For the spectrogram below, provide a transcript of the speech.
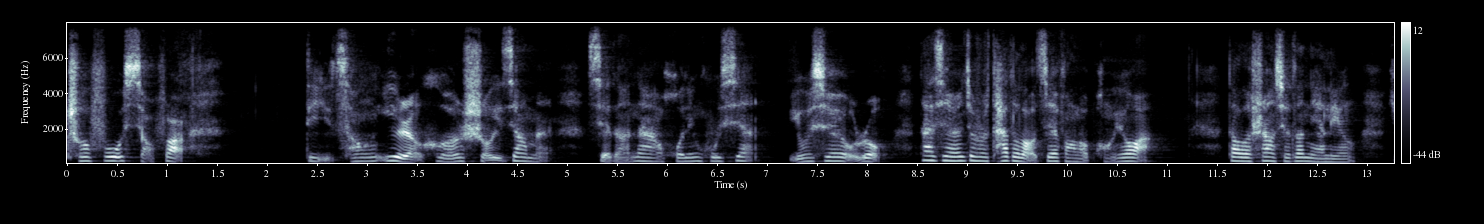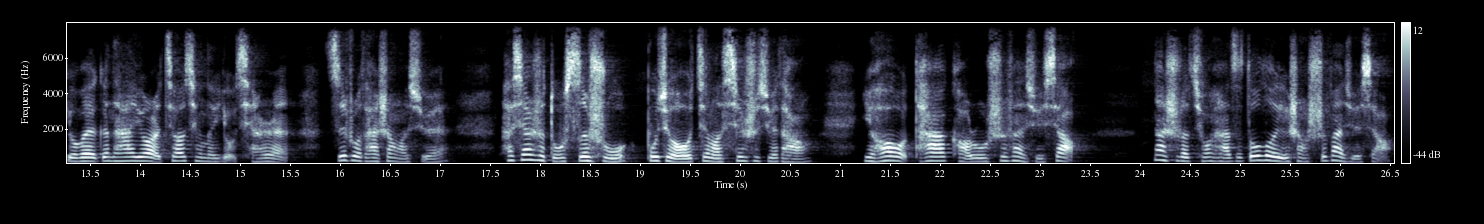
车夫、小贩、底层艺人和手艺匠们写的那活灵活现、有血有肉。那些人就是他的老街坊、老朋友啊。到了上学的年龄，有位跟他有点交情的有钱人资助他上了学。他先是读私塾，不久进了新式学堂，以后他考入师范学校。那时的穷孩子都乐意上师范学校，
